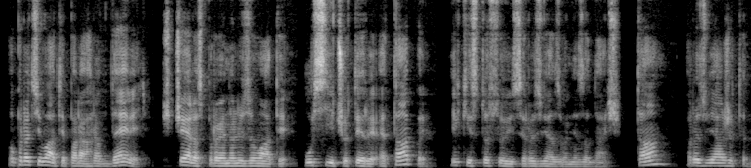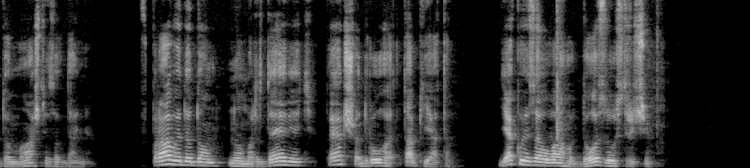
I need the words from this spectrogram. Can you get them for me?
опрацювати параграф 9, ще раз проаналізувати усі чотири етапи, які стосуються розв'язування задач, та розв'яжете домашнє завдання. Вправи додому номер 9, 1, 2 та 5. Дякую за увагу. До зустрічі!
